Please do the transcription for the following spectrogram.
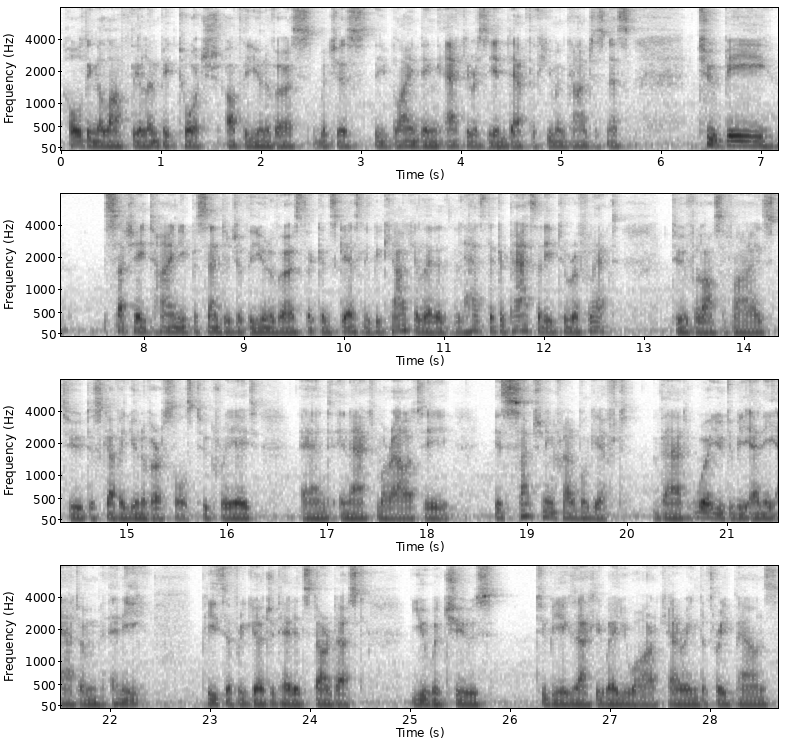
holding aloft the Olympic torch of the universe, which is the blinding accuracy and depth of human consciousness, to be such a tiny percentage of the universe that can scarcely be calculated, that has the capacity to reflect, to philosophize, to discover universals, to create and enact morality is such an incredible gift that were you to be any atom, any piece of regurgitated stardust, you would choose to be exactly where you are, carrying the three pounds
